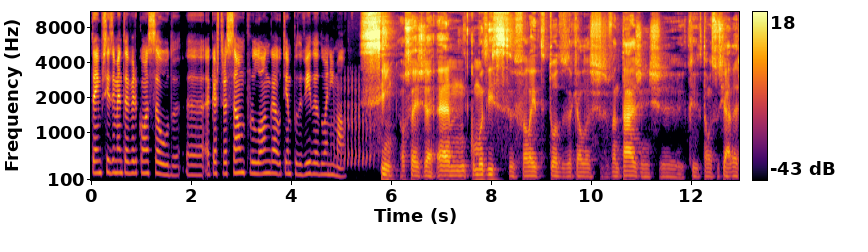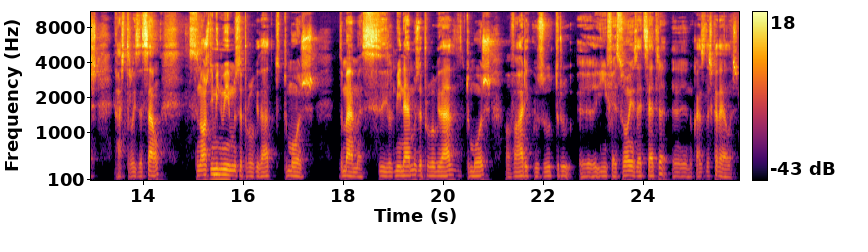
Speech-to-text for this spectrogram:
tem precisamente a ver com a saúde. Uh, a castração prolonga o tempo de vida do animal? Sim, ou seja, um, como eu disse, falei de todas aquelas vantagens uh, que estão associadas à esterilização. Se nós diminuímos a probabilidade de tumores de mama, se eliminamos a probabilidade de tumores ováricos, útero uh, e infecções, etc., no caso das cadelas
